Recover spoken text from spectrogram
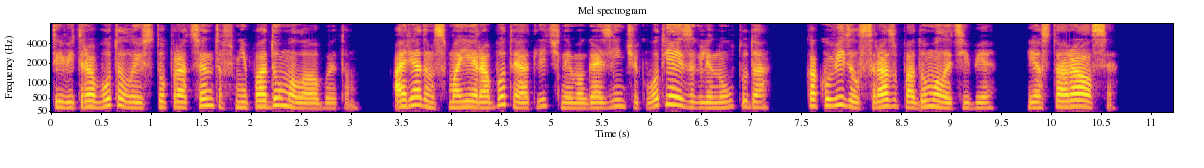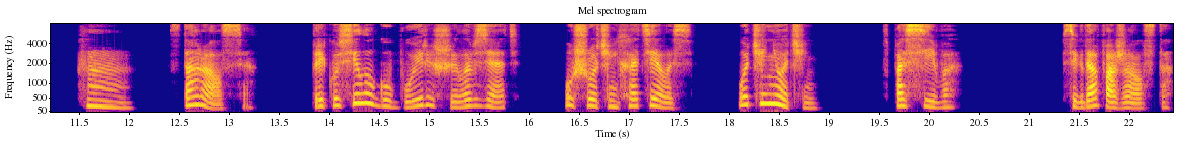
Ты ведь работала и сто процентов не подумала об этом. А рядом с моей работой отличный магазинчик, вот я и заглянул туда. Как увидел, сразу подумал о тебе. Я старался. Хм, старался. Прикусила губу и решила взять. Уж очень хотелось. Очень-очень. Спасибо. Всегда пожалуйста.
